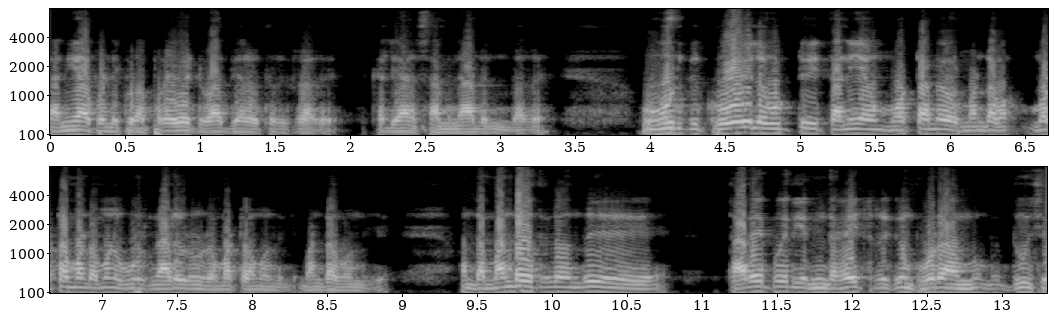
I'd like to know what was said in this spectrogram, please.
தனியார் பள்ளிக்கூடம் ப்ரைவேட் வாத்தியார் ஒருத்தர் இருக்கிறாரு கல்யாணசாமி நாடு இருந்தார். ஊருக்கு கோயிலை விட்டு தனியாக மொட்டமே ஒரு மண்டபம் மொட்டை மண்டபம்னு ஊருக்கு நடுவில் ஒரு மண்டபம் இருந்துச்சு மண்டபம் இருந்துச்சு. அந்த மண்டபத்தில் வந்து தரைப்பகுதி இந்த ஹைட் இருக்கும் பூரா தூசி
